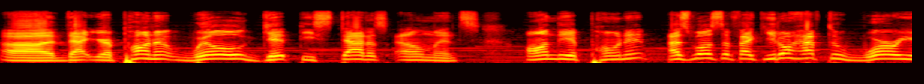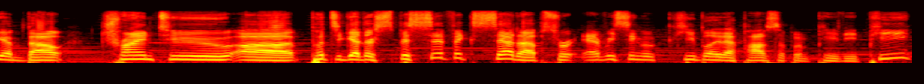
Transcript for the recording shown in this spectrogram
uh, that your opponent will get the status ailments on the opponent, as well as the fact you don't have to worry about trying to uh, put together specific setups for every single Keyblade that pops up in PvP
